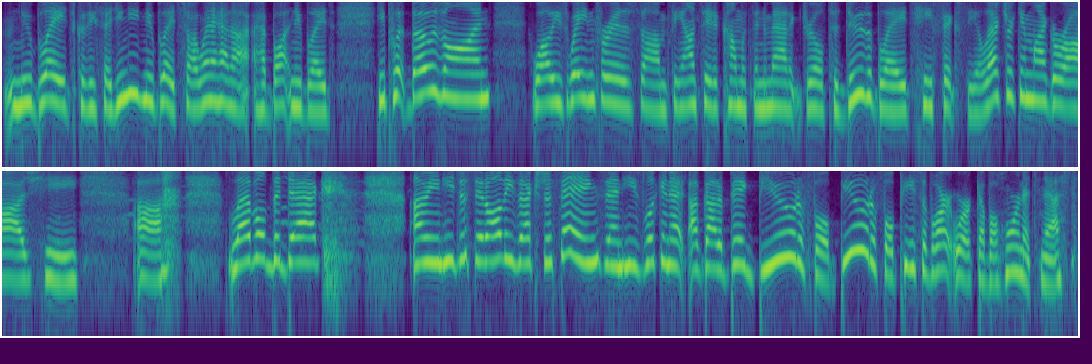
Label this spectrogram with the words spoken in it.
new blades because he said you need new blades. So I went ahead and I had bought new blades. He put those on while he's waiting for his um, fiance to come with the pneumatic drill to do the blades. He fixed the electric in my garage. He uh, leveled the deck. I mean, he just did all these extra things, and he's looking at. I've got a big, beautiful, beautiful piece of artwork of a hornet's nest.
